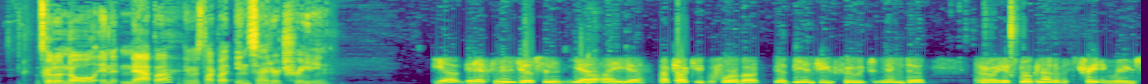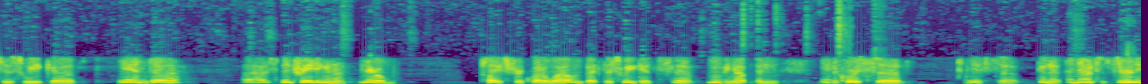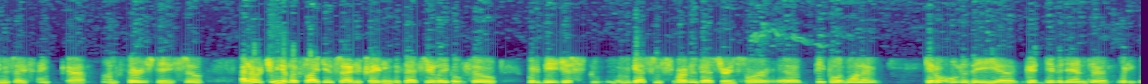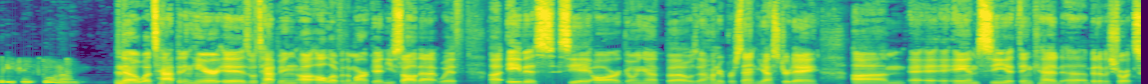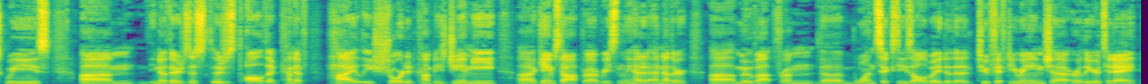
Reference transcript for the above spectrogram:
Let's go to Noel in Napa and let's talk about insider trading. Yeah, good afternoon, Justin. Yeah, I uh, I've talked to you before about uh, Foods, and uh, it's broken out of its trading range this week, uh, and uh, uh, it's been trading in a narrow place for quite a while. But this week it's uh, moving up, and and of course uh, it's uh, going to announce its earnings, I think, uh, on Thursday. So I don't know. To me, it looks like insider trading, but that's illegal. So would it be just—we've got some smart investors or uh, people that want to get a hold of the uh, good dividend? Uh, what do you, what do you going on? No, what's happening here is what's happening uh, all over the market. You saw that with uh, Avis CAR going up uh, was hundred percent yesterday. Um, AMC I think had a, a bit of a short squeeze. Um, you know, there's just there's just all the kind of highly shorted companies. GME, uh, GameStop uh, recently had another uh, move up from the 160s all the way to the 250 range uh, earlier today.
